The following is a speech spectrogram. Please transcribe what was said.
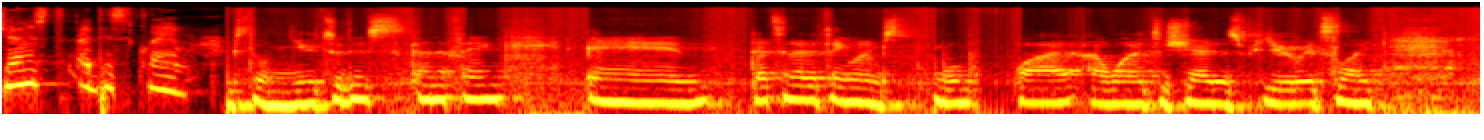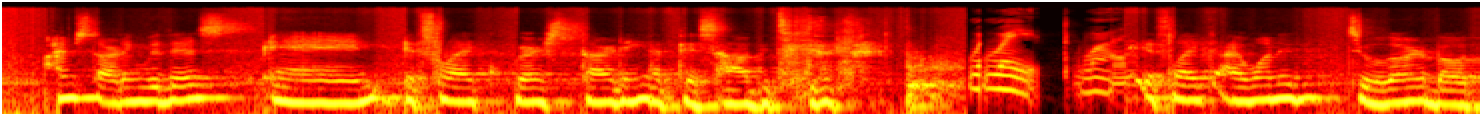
Just a disclaimer. I'm still new to this kind of thing, and that's another thing when I'm why I wanted to share this with you. It's like I'm starting with this, and it's like we're starting at this hobby together. Wait, what? It's like I wanted to learn about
